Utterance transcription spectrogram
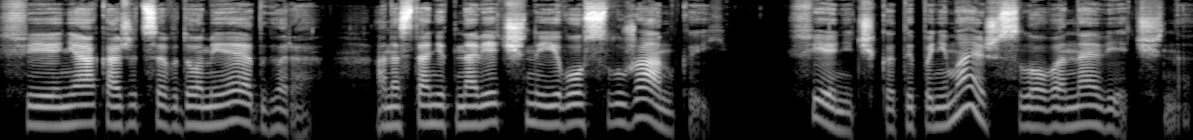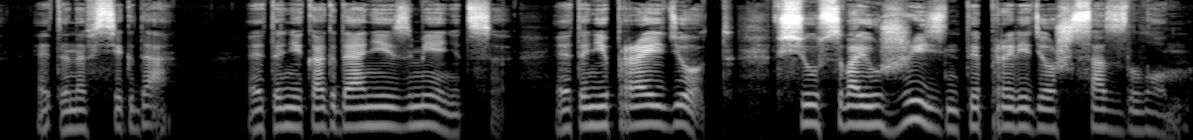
Феня окажется в доме Эдгара. Она станет навечно его служанкой. Фенечка, ты понимаешь слово «навечно»? Это навсегда. Это никогда не изменится. Это не пройдет. Всю свою жизнь ты проведешь со злом.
